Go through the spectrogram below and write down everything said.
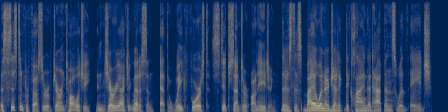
Assistant Professor of Gerontology and Geriatric Medicine at the Wake Forest Sticht Center on Aging. There's this bioenergetic decline that happens with age.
